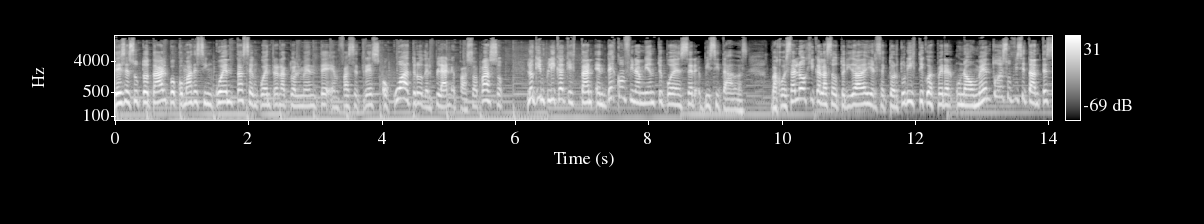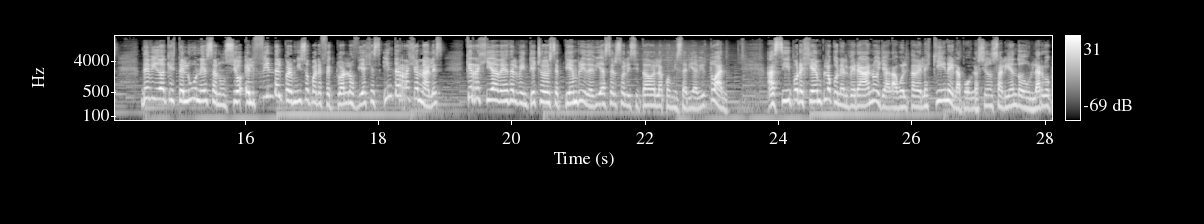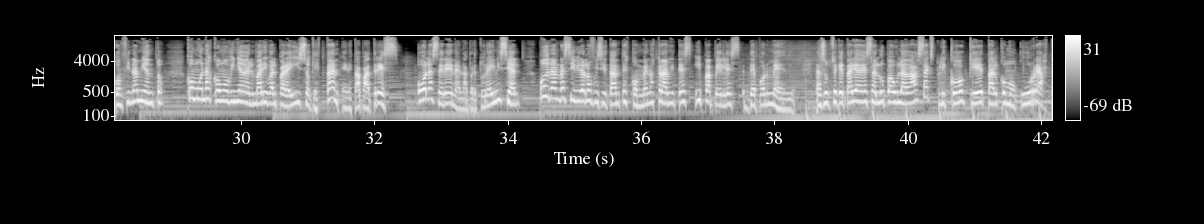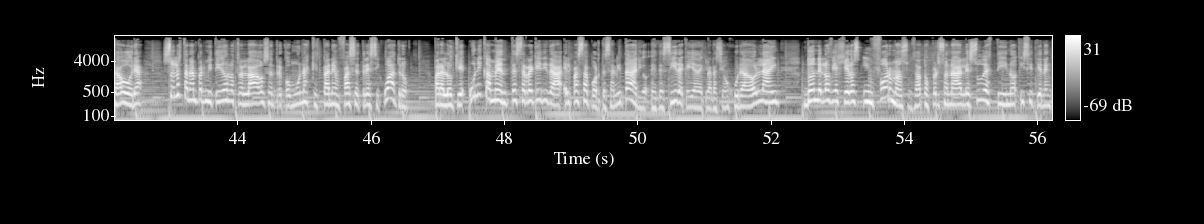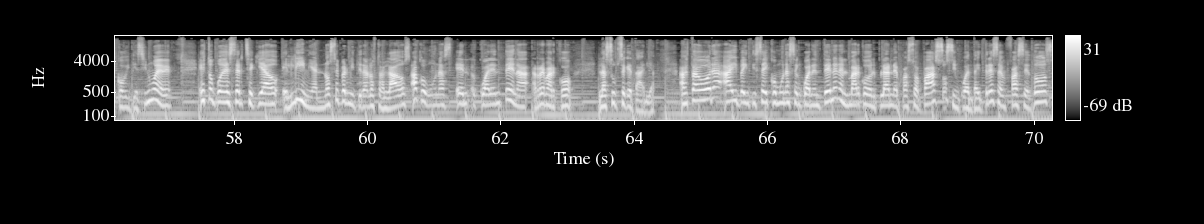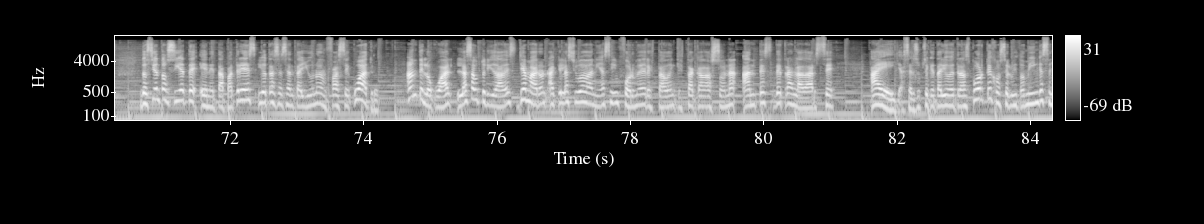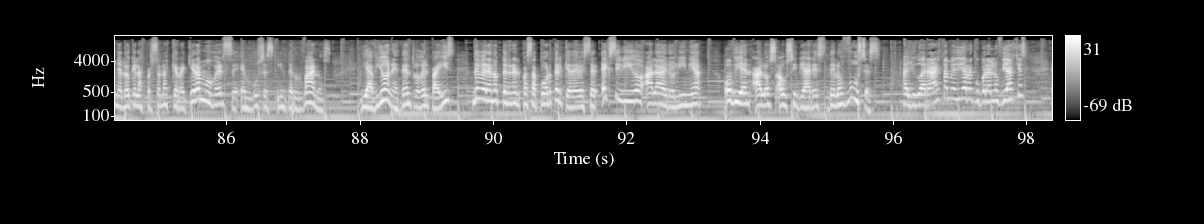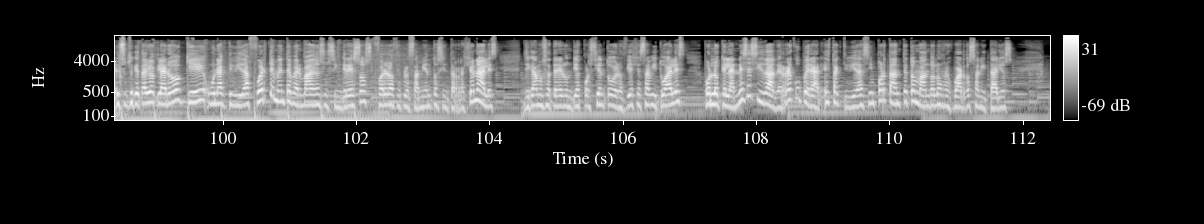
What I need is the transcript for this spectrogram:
De ese subtotal, poco más de 50 se encuentran actualmente en fase 3 o 4 del plan paso a paso, lo que implica que están en desconfinamiento y pueden ser visitadas. Bajo esa lógica, las autoridades y el sector turístico esperan un aumento de sus visitantes debido a que este lunes se anunció el fin del permiso para efectuar los viajes interregionales que regía desde el 28 de septiembre y debía ser solicitado en la comisaría virtual. Así, por ejemplo, con el verano ya a la vuelta de la esquina y la población saliendo de un largo confinamiento, comunas como Viña del Mar y Valparaíso, que están en etapa 3, o La Serena en apertura inicial, podrán recibir a los visitantes con menos trámites y papeles de por medio. La subsecretaria de Salud, Paula Daza, explicó que, tal como ocurre hasta ahora, solo estarán permitidos los traslados entre comunas que están en fase 3 y 4, para lo que únicamente se requerirá el pasaporte sanitario, es decir, aquella declaración jurada online donde los viajeros informan sus datos personales, su destino y si tienen COVID-19. Esto puede ser chequeado en línea, no se permitirá los traslados a comunas en cuarentena, remarcó la subsecretaria. Hasta ahora hay 26 comunas en cuarentena en el marco del plan de paso a paso, 53 en fase 2, 207 en etapa 3 y otras 61 en fase 4 ante lo cual las autoridades llamaron a que la ciudadanía se informe del estado en que está cada zona antes de trasladarse a ellas. El subsecretario de Transporte, José Luis Domínguez, señaló que las personas que requieran moverse en buses interurbanos y aviones dentro del país deberán obtener el pasaporte, el que debe ser exhibido a la aerolínea o bien a los auxiliares de los buses. ¿Ayudará esta medida a recuperar los viajes? El subsecretario aclaró que una actividad fuertemente mermada en sus ingresos fueron los desplazamientos interregionales. Llegamos a tener un 10% de los viajes habituales, por lo que la necesidad de recuperar esta actividad es importante tomando los resguardos sanitarios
